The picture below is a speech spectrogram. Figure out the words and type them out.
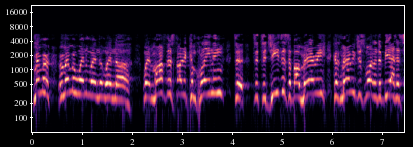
Remember, remember when, when, when, uh, when Martha started complaining to, to, to Jesus about Mary? Cause Mary just wanted to be at his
